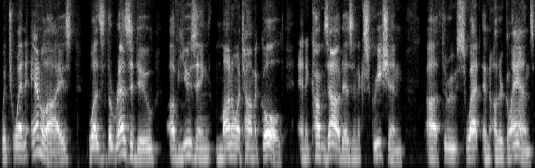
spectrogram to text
which, when analyzed, was the residue of using monoatomic gold. And it comes out as an excretion uh, through sweat and other glands.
